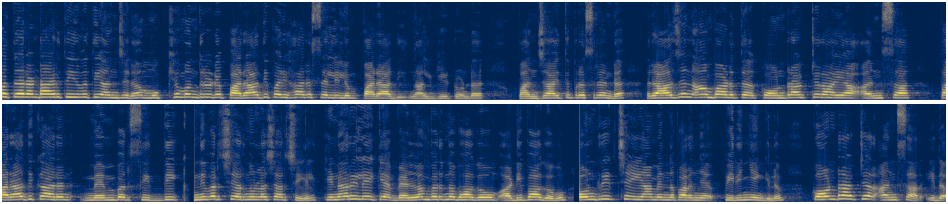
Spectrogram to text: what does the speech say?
പത്ത് രണ്ടായിരത്തി ഇരുപത്തി അഞ്ചിന് മുഖ്യമന്ത്രിയുടെ പരാതി പരിഹാര സെല്ലിലും പരാതി നൽകിയിട്ടുണ്ട്. പഞ്ചായത്ത് പ്രസിഡന്റ് രാജൻ ആമ്പാടത്ത് കോൺട്രാക്ടറായ അൻസാർ പരാതിക്കാരൻ മെമ്പർ സിദ്ദീഖ് എന്നിവർ ചേർന്നുള്ള ചർച്ചയിൽ കിണറിലേക്ക് വെള്ളം വരുന്ന ഭാഗവും അടിഭാഗവും കോൺക്രീറ്റ് ചെയ്യാമെന്ന് പറഞ്ഞ് പിരിഞ്ഞെങ്കിലും കോൺട്രാക്ടർ അൻസാർ ഇത്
